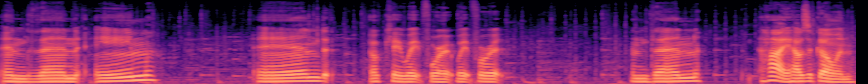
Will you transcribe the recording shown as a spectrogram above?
And then aim. And, okay, wait for it, wait for it. And then, hi, how's it going?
